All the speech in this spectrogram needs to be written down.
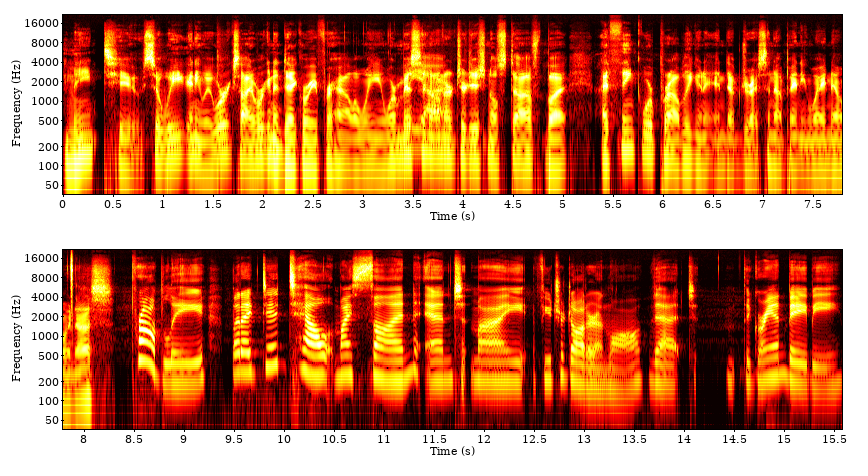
Me too. So we anyway, we're excited. We're going to decorate for Halloween. We're missing on our traditional stuff, but I think we're probably going to end up dressing up anyway, knowing us. Probably, but I did tell my son and my future daughter in law that the grandbaby,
